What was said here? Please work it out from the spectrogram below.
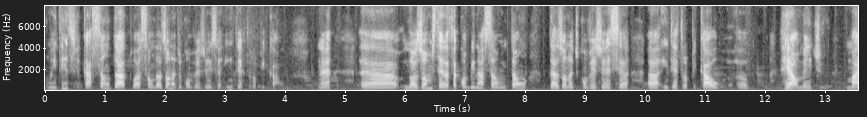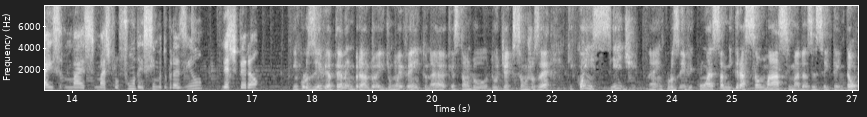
uma intensificação da atuação da zona de convergência intertropical. Né? Uh, nós vamos ter essa combinação, então, da zona de convergência uh, intertropical uh, realmente mais, mais, mais profunda em cima do Brasil neste verão? Inclusive, até lembrando aí de um evento, né, a questão do, do dia de São José, que coincide, né, inclusive, com essa migração máxima das ECT. Então,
